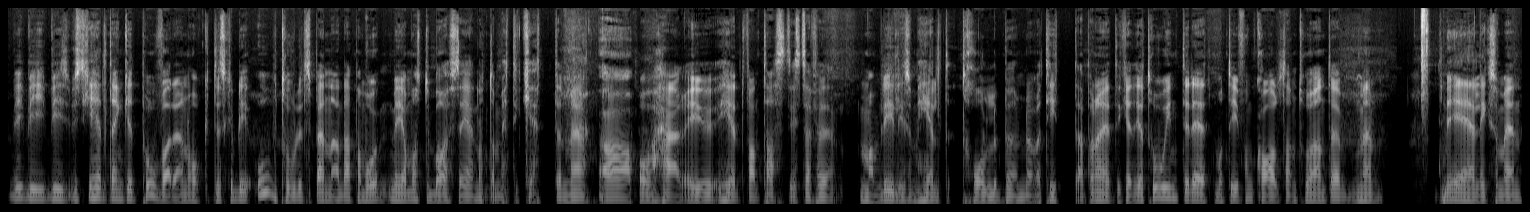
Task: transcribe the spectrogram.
vi, vi, vi vi ska helt enkelt prova den och det ska bli otroligt spännande. Att man, vågar- men jag måste bara säga något om etiketten med. ja, Och här är ju helt fantastiskt, därför man blir liksom helt trollbunden av att titta på den här etiketten. Jag tror inte det är ett motiv från Karlshamn, tror jag inte, men det är liksom en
